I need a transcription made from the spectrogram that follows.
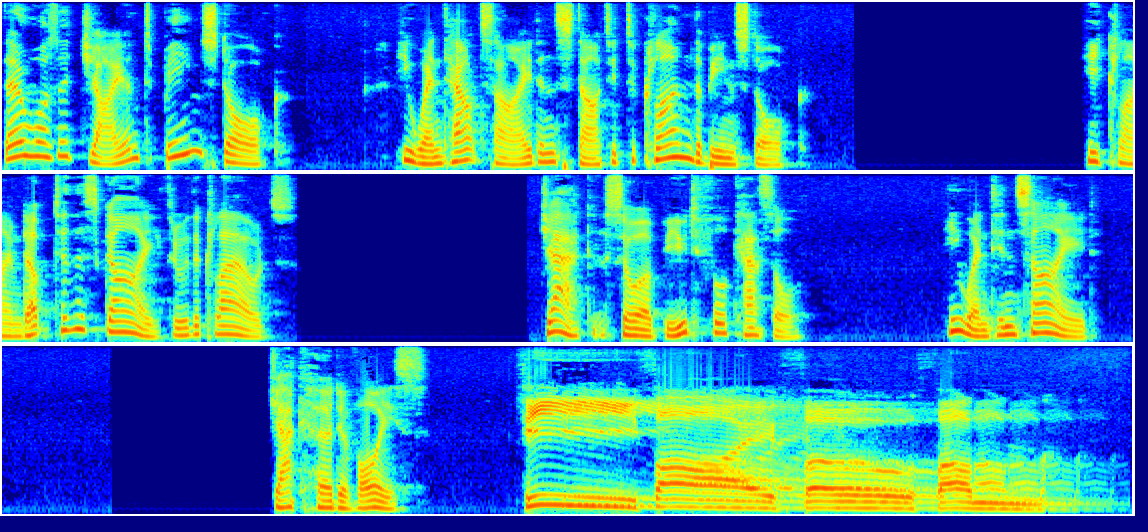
There was a giant beanstalk. He went outside and started to climb the beanstalk. He climbed up to the sky through the clouds. Jack saw a beautiful castle. He went inside. Jack heard a voice. Fee, fi, fo, fum.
